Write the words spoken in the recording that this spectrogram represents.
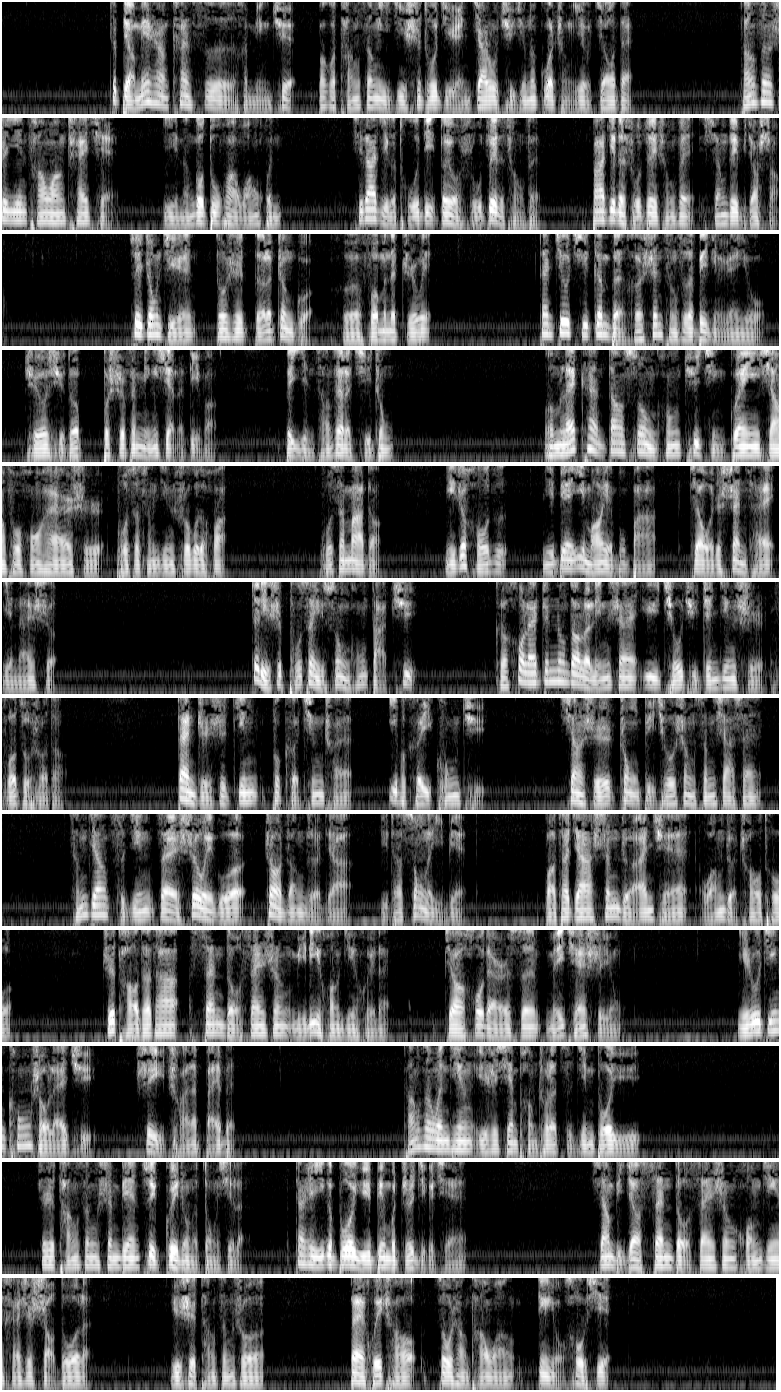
这表面上看似很明确，包括唐僧以及师徒几人加入取经的过程也有交代。唐僧是因唐王差遣。以能够度化亡魂，其他几个徒弟都有赎罪的成分，八戒的赎罪成分相对比较少。最终几人都是得了正果和佛门的职位，但究其根本和深层次的背景缘由，却有许多不十分明显的地方，被隐藏在了其中。我们来看，当孙悟空去请观音降服红孩儿时，菩萨曾经说过的话。菩萨骂道：“你这猴子，你便一毛也不拔。”叫我这善财也难舍。这里是菩萨与孙悟空打趣，可后来真正到了灵山欲求取真经时，佛祖说道：“但只是经不可轻传，亦不可以空取。向时众比丘圣僧下山，曾将此经在舍卫国赵长者家与他送了一遍，保他家生者安全，亡者超脱，只讨得他三斗三升米粒黄金回来。”叫后代儿孙没钱使用，你如今空手来取，是已传了百本。唐僧闻听，于是先捧出了紫金钵盂，这是唐僧身边最贵重的东西了。但是一个钵盂并不值几个钱，相比较三斗三升黄金还是少多了。于是唐僧说：“待回朝奏上唐王，定有后谢。”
